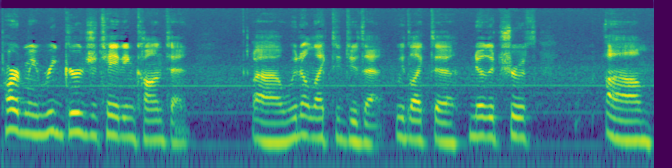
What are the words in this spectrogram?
pardon me, regurgitating content. Uh, we don't like to do that. We'd like to know the truth, um,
